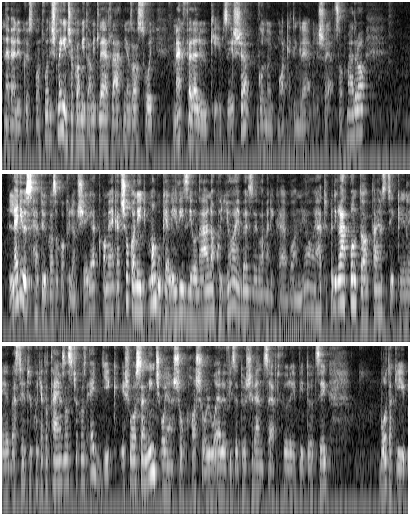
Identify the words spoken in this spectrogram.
nevelőközpont volt. És megint csak amit, amit lehet látni az az, hogy megfelelő képzéssel, gondolj marketingre vagy a saját szakmádra, legyőzhetők azok a különbségek, amelyeket sokan így maguk elé vizionálnak, hogy jaj, bezzeg Amerikában, jaj, hát pedig lát pont a Times cikkénél beszéltük, hogy hát a Times az csak az egyik, és valószínűleg nincs olyan sok hasonló előfizetős rendszert fölépítő cég. Volt, aki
